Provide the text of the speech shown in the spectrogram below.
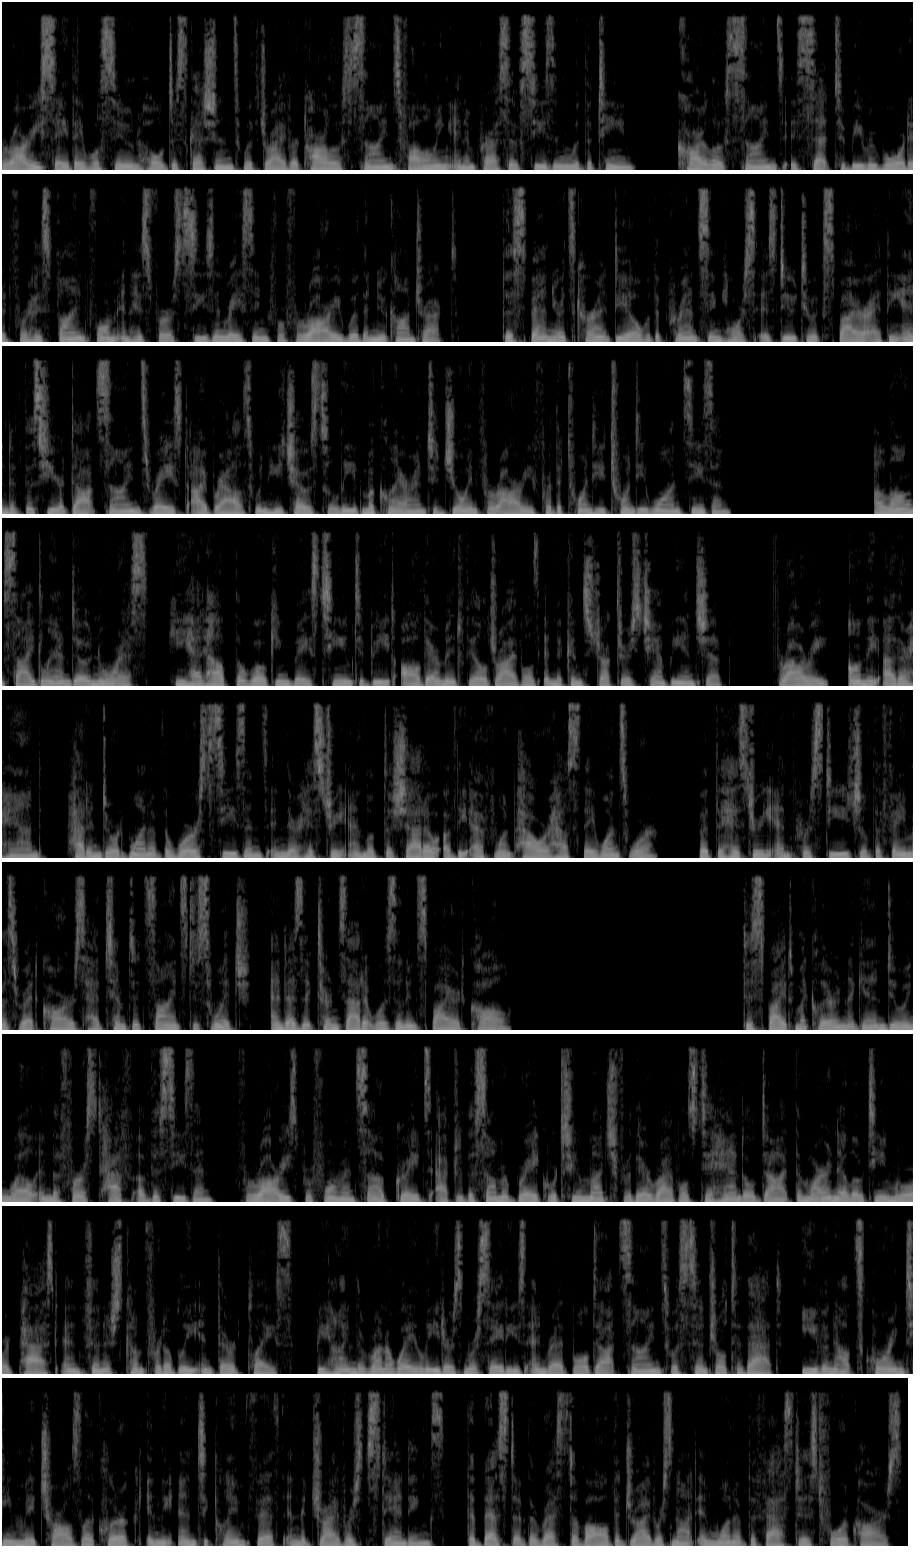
Ferrari say they will soon hold discussions with driver Carlos Sainz following an impressive season with the team. Carlos Sainz is set to be rewarded for his fine form in his first season racing for Ferrari with a new contract. The Spaniard's current deal with the prancing horse is due to expire at the end of this year. Sainz raised eyebrows when he chose to leave McLaren to join Ferrari for the 2021 season. Alongside Lando Norris, he had helped the Woking based team to beat all their midfield rivals in the Constructors' Championship. Ferrari, on the other hand, had endured one of the worst seasons in their history and looked a shadow of the F1 powerhouse they once were. But the history and prestige of the famous red cars had tempted Sainz to switch, and as it turns out, it was an inspired call. Despite McLaren again doing well in the first half of the season, Ferrari's performance upgrades after the summer break were too much for their rivals to handle. The Maranello team roared past and finished comfortably in third place, behind the runaway leaders Mercedes and Red Bull. Sainz was central to that, even outscoring teammate Charles Leclerc in the end to claim fifth in the drivers' standings, the best of the rest of all the drivers not in one of the fastest four cars.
